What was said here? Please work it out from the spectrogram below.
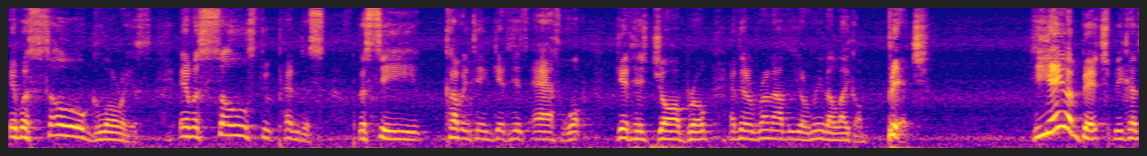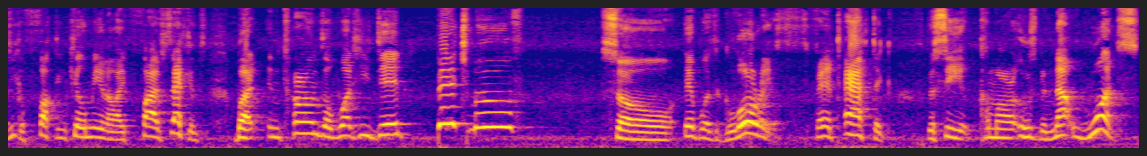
It was so glorious. It was so stupendous to see Covington get his ass whooped, get his jaw broke, and then run out of the arena like a bitch. He ain't a bitch because he could fucking kill me in like five seconds. But in terms of what he did, bitch move. So it was glorious, fantastic to see Kamaru Usman not once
